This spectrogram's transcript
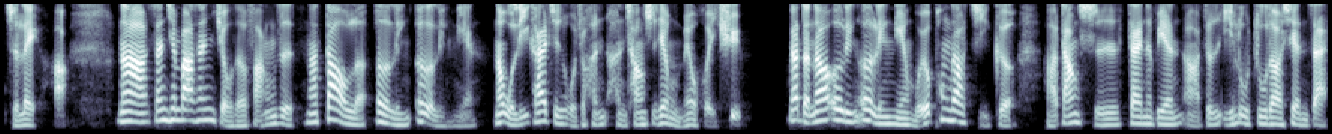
之类啊。那三千八、三千九的房子，那到了二零二零年，那我离开其实我就很很长时间我没有回去。那等到二零二零年，我又碰到几个啊，当时在那边啊，就是一路住到现在，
